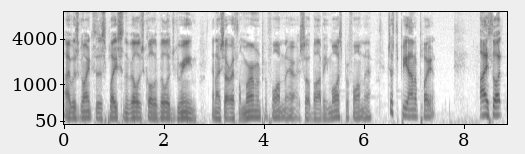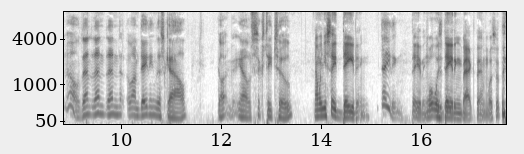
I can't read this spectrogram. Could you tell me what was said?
I was going to this place in the village called the Village Green, and I saw Ethel Merman perform there. I saw Bobby Morse perform there, just a piano player. I thought, no, then then then I'm dating this gal, you know, 62, Now, when you say dating, dating. dating, what was dating back then? Was it?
